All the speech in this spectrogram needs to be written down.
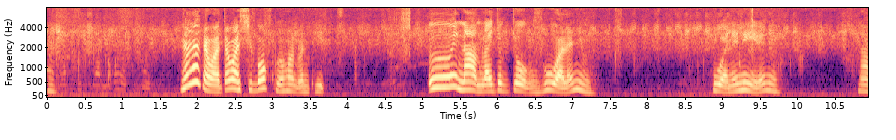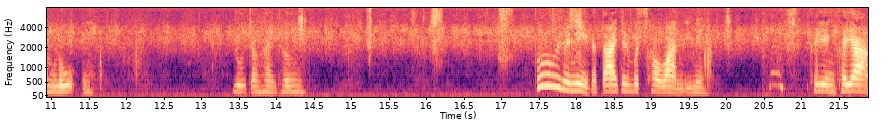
อืมนั่นแหละแต่ว่าเจ้าว่าชิบกเพื่อหอดวันทิตย์เอ้ยน้ำไหลจกจกหัวแล้วนี่ หัวในนี่แล้วนี่ น้ำลุนี่ลุจังไห้เทิงปุ้ยนนี่ก็ตายจนเบิดเข้าหวานอีแม่ขยิงขยาง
